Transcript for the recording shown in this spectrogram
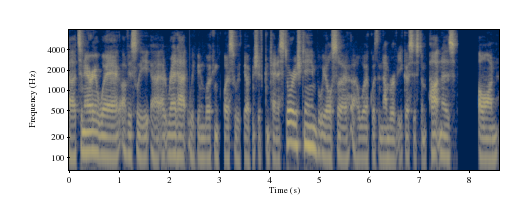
uh, it's an area where obviously uh, at Red Hat, we've been working closely with the OpenShift container storage team, but we also uh, work with a number of ecosystem partners on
